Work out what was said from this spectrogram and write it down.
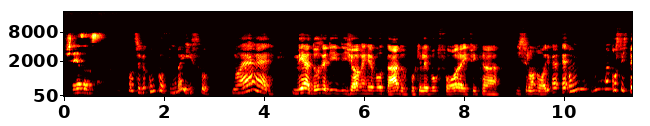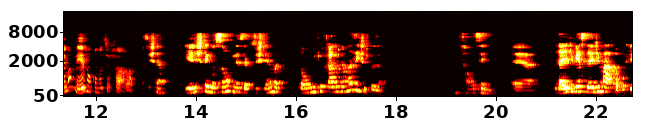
Eles têm essa noção. Você vê quão profundo é isso. Não é meia dúzia de, de jovem revoltado porque levou fora e fica destilando ódio. É, é um, um ecossistema mesmo, como você fala. Sistema. E eles têm noção que nesse ecossistema estão infiltrados neonazistas, por exemplo. Então, assim, é, Daí que vem essa ideia de mapa, porque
